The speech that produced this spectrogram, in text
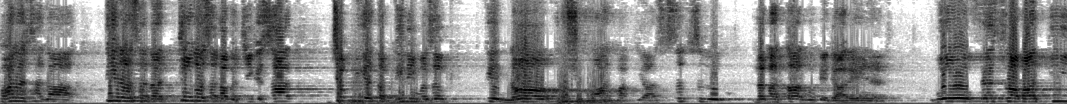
بارہ سالہ، تیرہ سالہ، چودہ سالہ بچی کے ساتھ جب بھی یہ تبدیلی مذہب کے نا خوشگوار واقعہ سلسل لگاتار ہوتے جا رہے ہیں، وہ فیصلہ آباد کی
